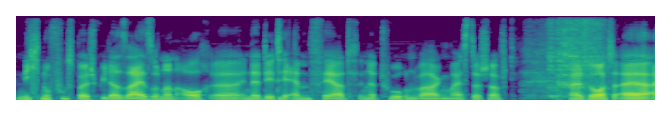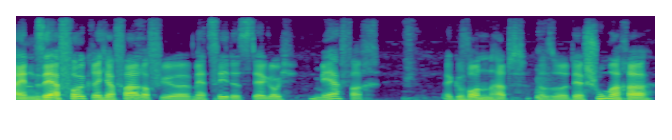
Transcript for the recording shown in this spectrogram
nicht nur Fußballspieler sei, sondern auch äh, in der DTM fährt, in der Tourenwagenmeisterschaft. Weil dort äh, ein sehr erfolgreicher Fahrer für Mercedes, der, glaube ich, mehrfach äh, gewonnen hat. Also der Schumacher,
